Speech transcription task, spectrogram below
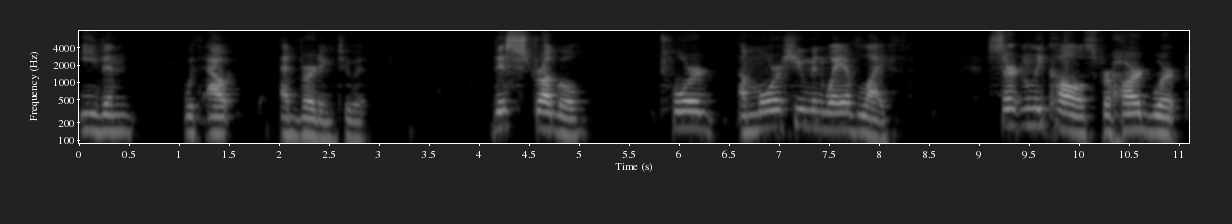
even without adverting to it. This struggle toward a more human way of life certainly calls for hard work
